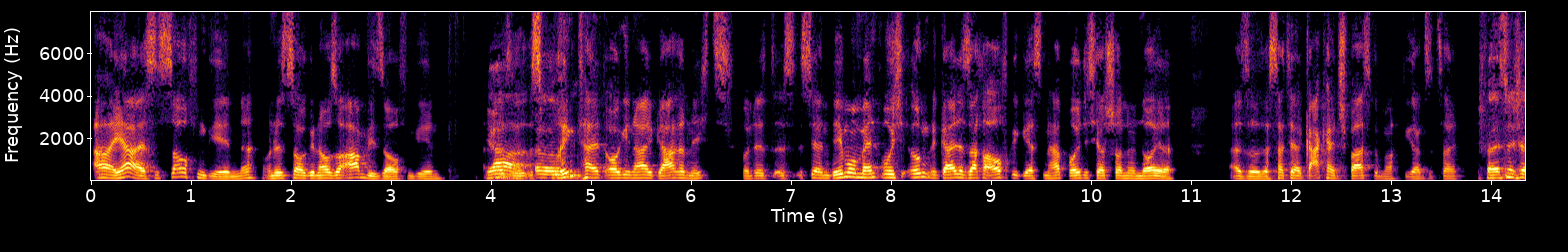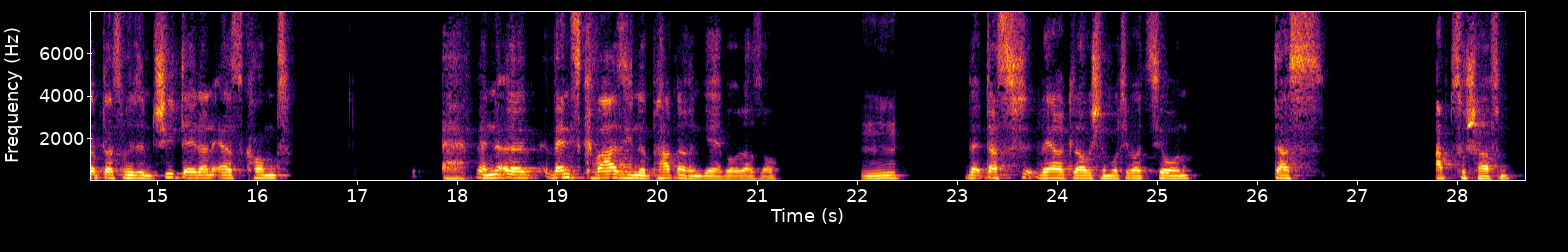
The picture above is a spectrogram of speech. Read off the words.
aber ja, es ist Saufen gehen, ne? Und es ist auch genauso arm wie Saufen gehen. Ja, also es ähm, bringt halt original gar nichts. Und es, es, ist ja in dem Moment, wo ich irgendeine geile Sache aufgegessen habe, wollte ich ja schon eine neue. Also das hat ja gar keinen Spaß gemacht die ganze Zeit. Ich weiß nicht, ob das mit dem Cheat Day dann erst kommt, äh, wenn äh, es quasi eine Partnerin gäbe oder so. Mhm. Das wäre, glaube ich, eine Motivation, das abzuschaffen.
